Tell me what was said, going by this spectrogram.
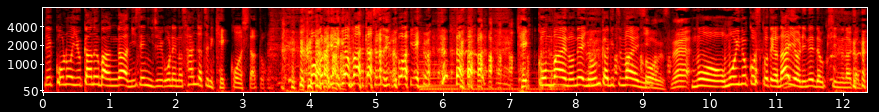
で、このゆかぬ版が2015年の3月に結婚したと。これがまたすごい。結婚前のね、4ヶ月前に。そうですね。もう思い残すことがないようにね、独身の中で。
